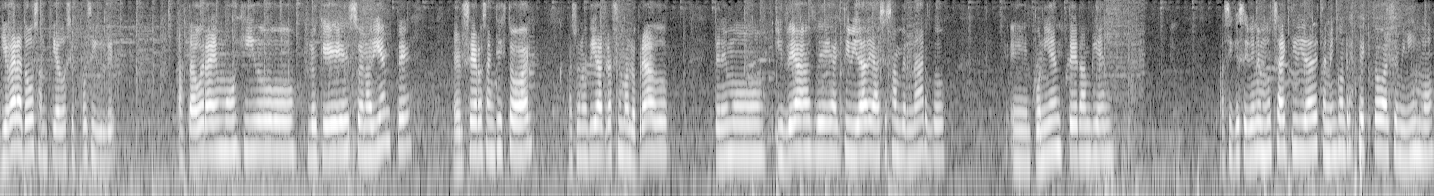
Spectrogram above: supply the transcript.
llegar a todo Santiago si es posible. Hasta ahora hemos ido lo que es Zona Oriente, el Cerro San Cristóbal, hace unos días atrás fuimos a Prado, tenemos ideas de actividades hacia San Bernardo, el Poniente también. Así que se vienen muchas actividades también con respecto al feminismo,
